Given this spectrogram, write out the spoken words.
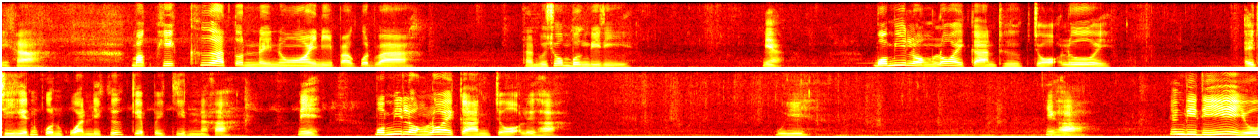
นี่ค่ะหมักพริกเครือต้นน้อยๆนี่ ปรากฏว่าท่านผู้ชมเบิ่งดีๆ เนี่ยบ่มีร่องรอยการถือเจาะเลย ไอที่เห็นควรๆนี่คือเก็บไปกินนะคะ นี่ บ่มีร่องรอยการเจาะเลยค่ะบุยนี่ค่ะ ยังดีๆอยู่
